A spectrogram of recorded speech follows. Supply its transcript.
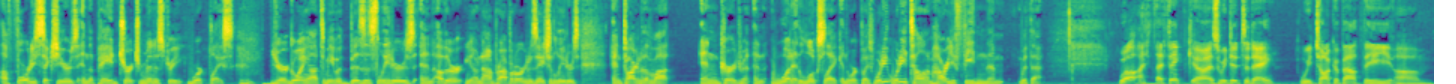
of 46 years in the paid church ministry workplace. Mm-hmm. You're going out to meet with business leaders and other, you know, nonprofit organization leaders and talking to them about encouragement and what it looks like in the workplace. What do you what are you telling them? How are you feeding them with that? Well, I, I think uh, as we did today, we talk about the um,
